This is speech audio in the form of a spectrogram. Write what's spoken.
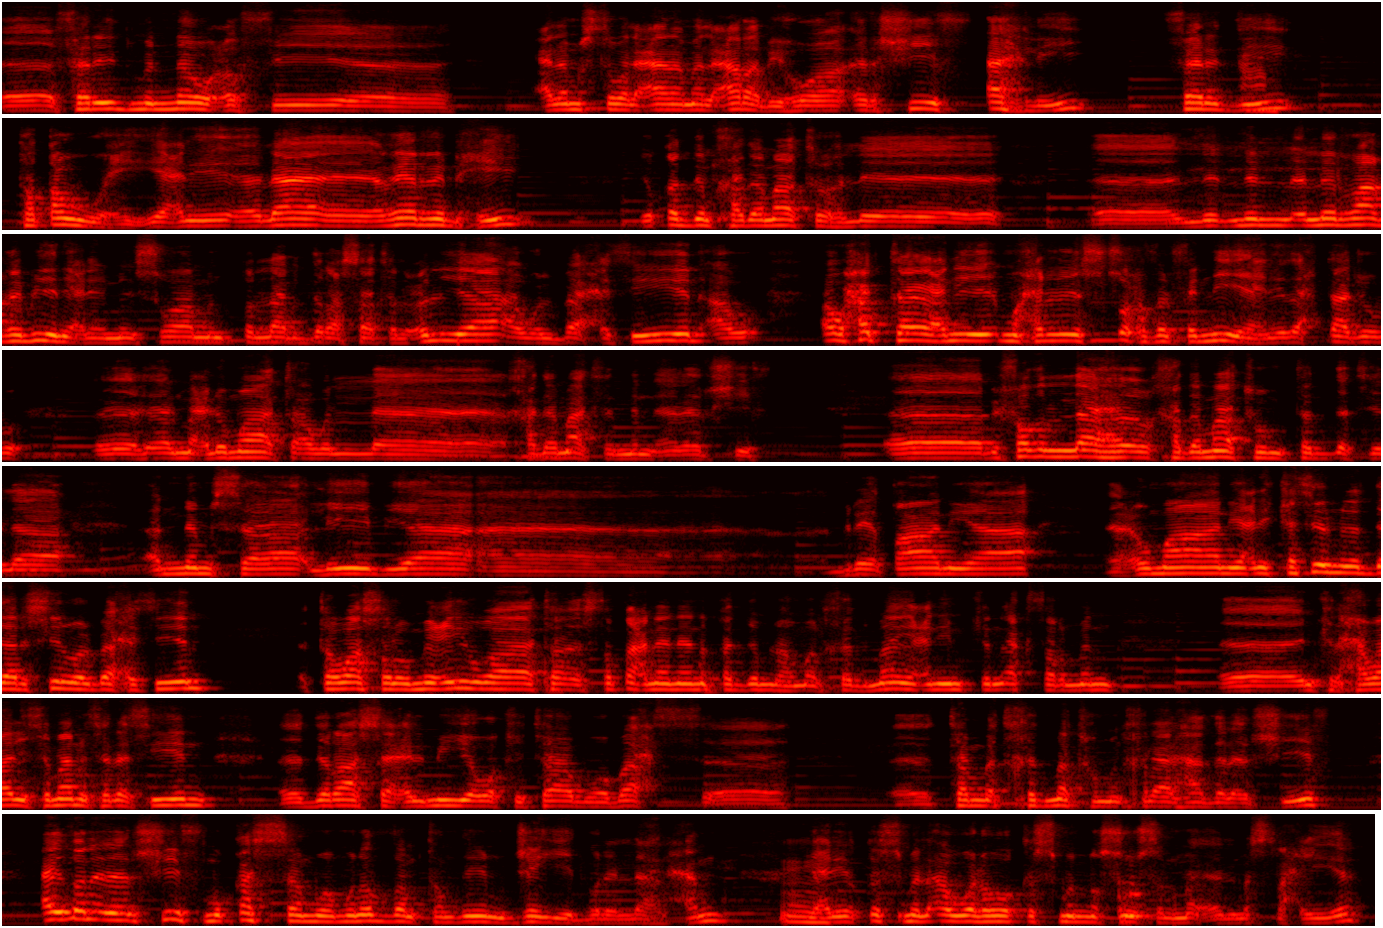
آه، فريد من نوعه في آه، على مستوى العالم العربي. هو أرشيف أهلي فردي تطوعي يعني لا غير ربحي. يقدم خدماته آه، للراغبين يعني من سواء من طلاب الدراسات العليا أو الباحثين أو أو حتى يعني محرري الصحف الفنية يعني إذا احتاجوا المعلومات أو الخدمات من الأرشيف. آه، بفضل الله خدماتهم امتدت إلى النمسا ليبيا آه، بريطانيا عمان يعني كثير من الدارسين والباحثين تواصلوا معي واستطعنا أن نقدم لهم الخدمة يعني يمكن أكثر من آه، يمكن حوالي 38 دراسة علمية وكتاب وبحث تمت خدمتهم من خلال هذا الأرشيف. أيضا الأرشيف مقسم ومنظم تنظيم جيد ولله الحمد. م. يعني القسم الأول هو قسم النصوص المسرحية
